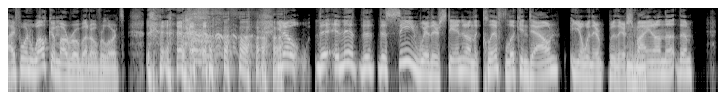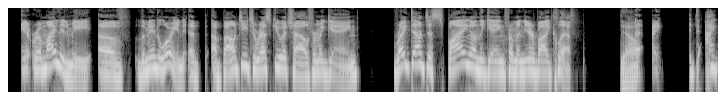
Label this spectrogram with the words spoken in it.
I for one welcome our robot overlords. you know, the the, the the scene where they're standing on the cliff looking down, you know, when they're when they're Mhm. spying on the them, it reminded me of the Mandalorian, a, a bounty to rescue a child from a gang, right down to spying on the gang from a nearby cliff. yeah, I, I,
